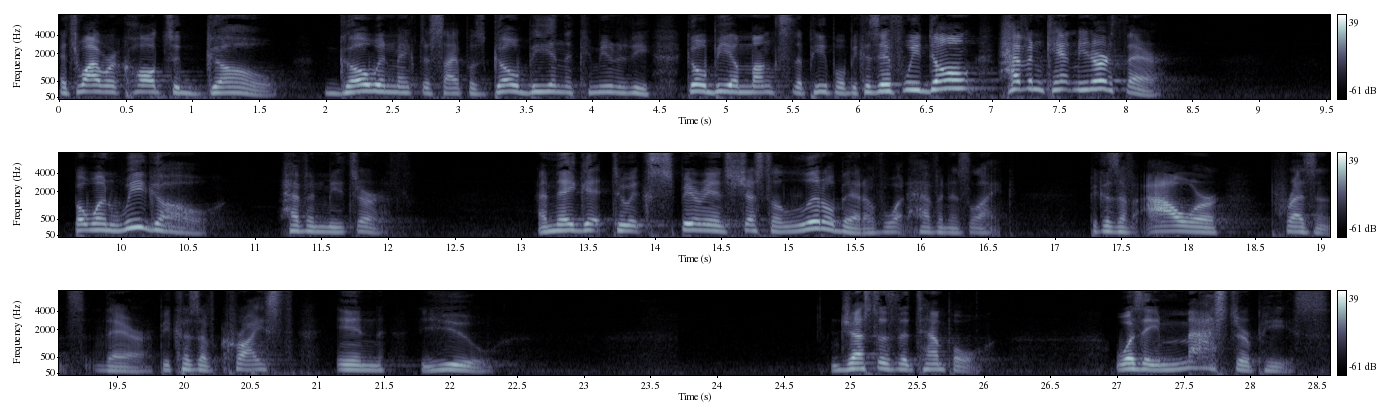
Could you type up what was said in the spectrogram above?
It's why we're called to go Go and make disciples. Go be in the community. Go be amongst the people. Because if we don't, heaven can't meet earth there. But when we go, heaven meets earth. And they get to experience just a little bit of what heaven is like because of our presence there, because of Christ in you. Just as the temple was a masterpiece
